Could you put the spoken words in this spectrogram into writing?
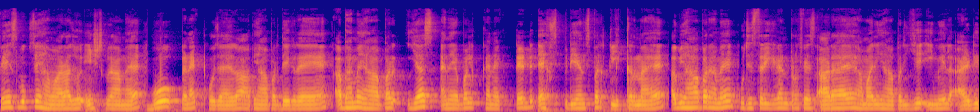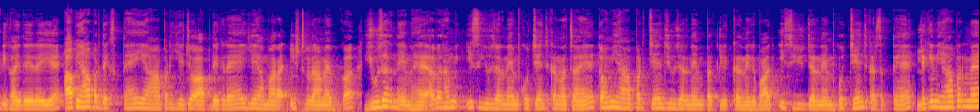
फेसबुक से हमारा जो इंस्टाग्राम है वो कनेक्ट हो जाएगा आप यहाँ पर देख रहे हैं अब हमें यहाँ पर यस एनेबल कनेक्टेड एक्सपीरियंस पर क्लिक करना है अब यहाँ पर हमें कुछ इस तरीके का इंटरफेस आ रहा है हमारी यहाँ पर ये ईमेल आईडी दिखाई दे रही है आप यहाँ पर देख सकते हैं यहाँ पर ये जो आप देख रहे हैं ये हमारा इंस्टाग्राम ऐप का यूज़र नेम है अगर हम इस यूज़र नेम को चेंज करना चाहें तो हम यहाँ पर चेंज यूज़र नेम पर क्लिक करने के बाद इस यूज़र नेम को चेंज कर सकते हैं लेकिन यहाँ पर मैं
